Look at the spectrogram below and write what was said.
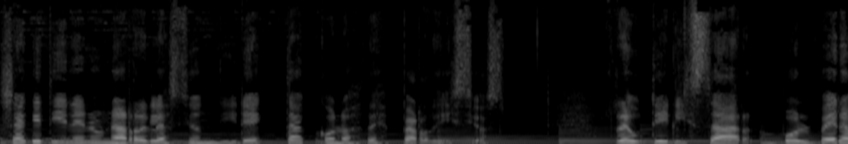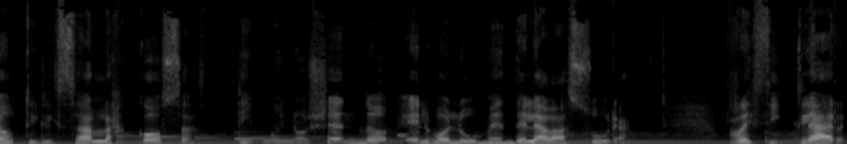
ya que tienen una relación directa con los desperdicios. Reutilizar, volver a utilizar las cosas, disminuyendo el volumen de la basura reciclar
